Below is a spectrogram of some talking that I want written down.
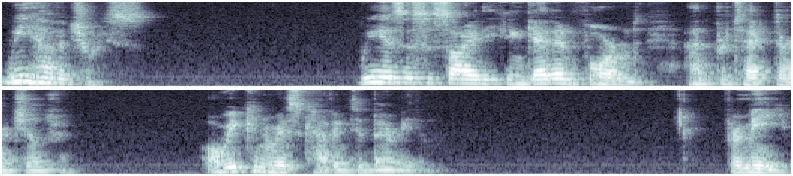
We have a choice. We as a society can get informed and protect our children or we can risk having to bury them. For me,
